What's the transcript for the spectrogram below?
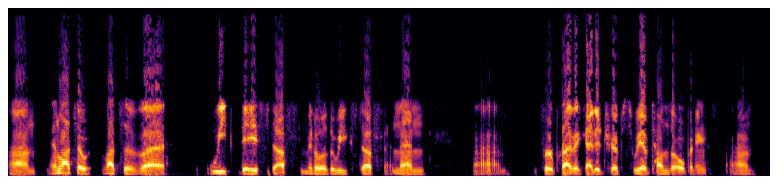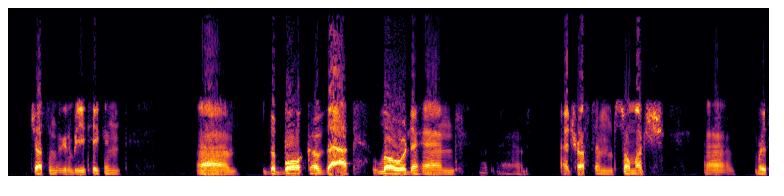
um, and lots of lots of uh, weekday stuff, middle of the week stuff, and then um, for private guided trips, we have tons of openings. Um, Justin's going to be taking um, the bulk of that load, and uh, I trust him so much uh, with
